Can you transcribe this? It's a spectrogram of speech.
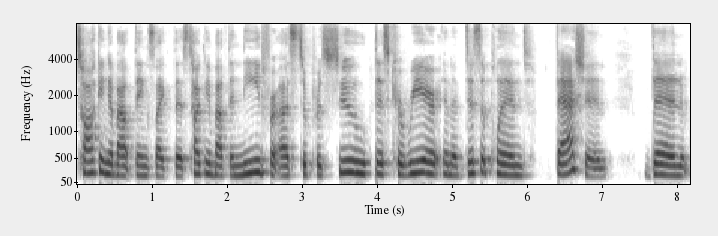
talking about things like this talking about the need for us to pursue this career in a disciplined fashion then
